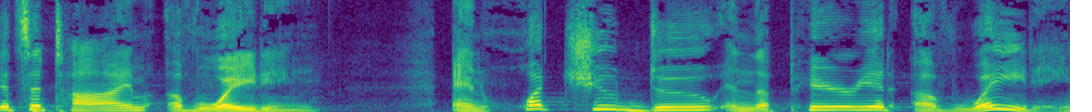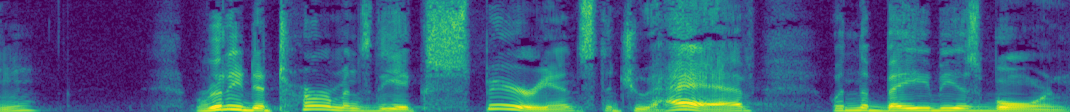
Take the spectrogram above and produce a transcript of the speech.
it's a time of waiting. And what you do in the period of waiting really determines the experience that you have when the baby is born.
